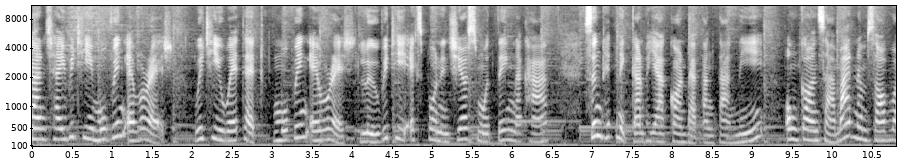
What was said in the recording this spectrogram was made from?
การใช้วิธี moving average วิธี weighted moving average หรือวิธี exponential smoothing นะคะ ซึ่งเทคนิคการพยากรณ์แบบต่างๆ นี้ องค์กรสามารถนำซอฟต์แว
